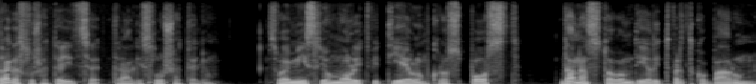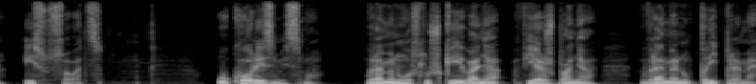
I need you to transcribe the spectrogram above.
Draga slušateljice, dragi slušatelju, svoje misli o molitvi tijelom kroz post danas s tobom dijeli tvrtko Barun Isusovac. U korizmi smo, vremenu osluškivanja, vježbanja, vremenu pripreme.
